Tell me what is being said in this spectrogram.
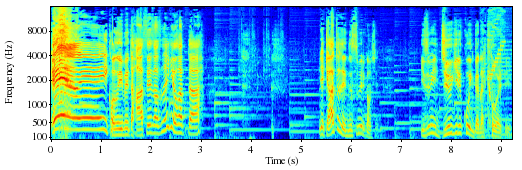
えー、えー、このイベント発生させなきゃよかった。いや、後で盗めるかもしれない。泉に10ギルコインが投げ込まれている。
